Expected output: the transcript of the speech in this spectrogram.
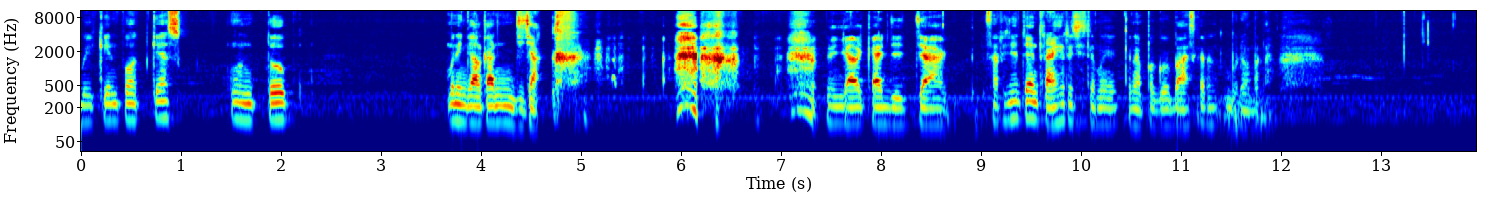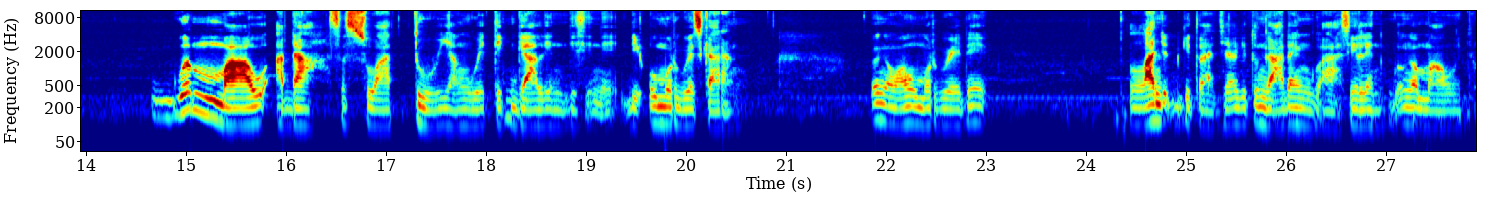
Bikin podcast untuk meninggalkan jejak. Meninggalkan jejak. Seharusnya itu yang terakhir sih kenapa gue bahas kan bodo amat lah gue mau ada sesuatu yang gue tinggalin di sini di umur gue sekarang. Gue nggak mau umur gue ini lanjut begitu aja gitu nggak ada yang gue hasilin gue nggak mau itu.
